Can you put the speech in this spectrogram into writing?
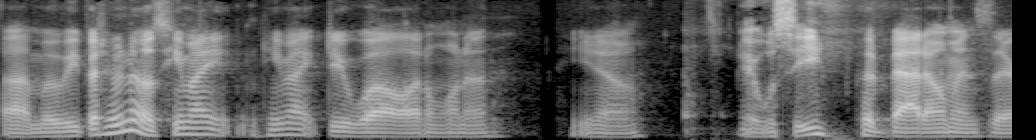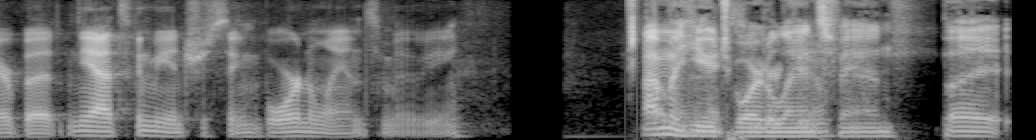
uh, movie. But who knows? He might he might do well. I don't want to you know Yeah, we'll see. put bad omens there, but yeah, it's gonna be interesting. Borderlands movie. I'm a huge next year or Borderlands fan, but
